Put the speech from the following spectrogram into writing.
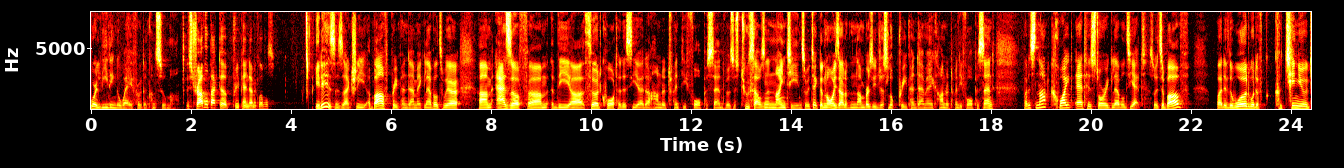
who are leading the way for the consumer. Is travel back to pre pandemic levels? It is, is actually above pre-pandemic levels. We're, um, as of um, the uh, third quarter this year, at 124% versus 2019. So we take the noise out of the numbers, you just look pre-pandemic, 124%. But it's not quite at historic levels yet. So it's above, But if the world would have continued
